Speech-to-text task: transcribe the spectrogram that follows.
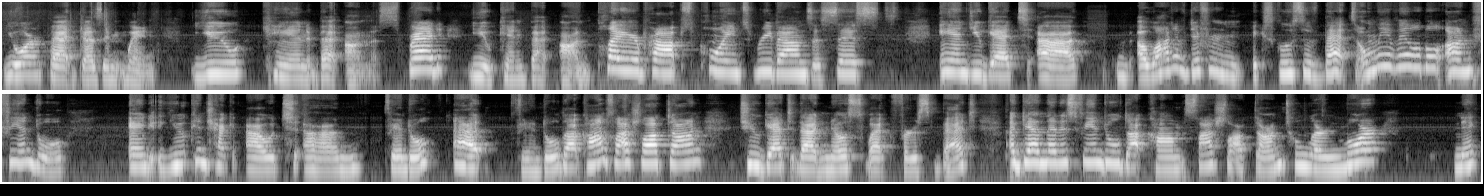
your bet doesn't win. You can bet on the spread. You can bet on player props, points, rebounds, assists, and you get uh, a lot of different exclusive bets only available on FanDuel. And you can check out um, FanDuel at fanduel.com slash locked on to get that no sweat first bet. Again, that is fanduel.com slash locked on to learn more. Nick,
